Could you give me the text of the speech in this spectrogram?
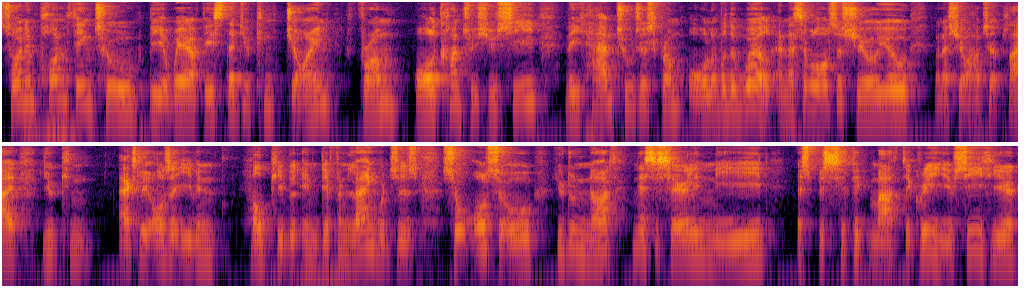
So an important thing to be aware of is that you can join from all countries. You see, they have tutors from all over the world. And as I will also show you when I show how to apply, you can actually also even help people in different languages. So also, you do not necessarily need a specific math degree. You see here,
